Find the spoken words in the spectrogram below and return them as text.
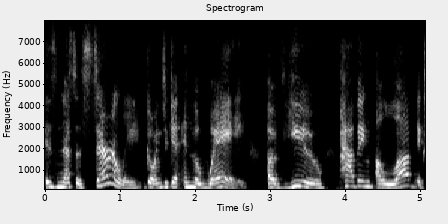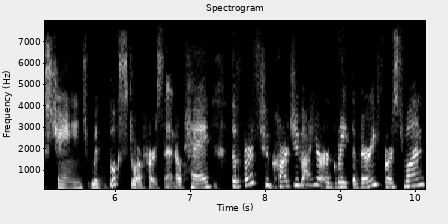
is necessarily going to get in the way of you having a love exchange with bookstore person okay the first two cards you got here are great the very first one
